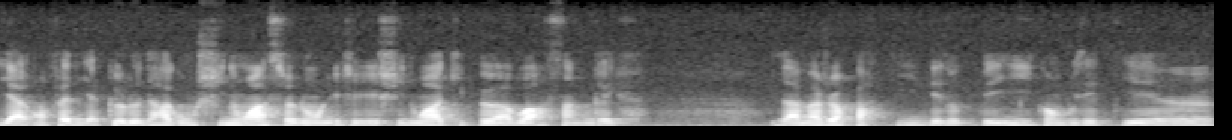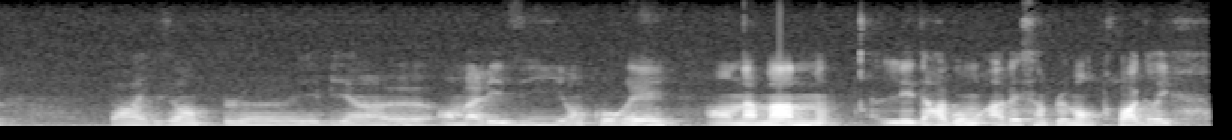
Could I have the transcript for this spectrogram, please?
y en fait, il n'y a que le dragon chinois, selon les, Chinois, qui peut avoir cinq griffes. La majeure partie des autres pays, quand vous étiez euh, par exemple euh, eh bien, en Malaisie, en Corée, en Amam, les dragons avaient simplement trois griffes.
